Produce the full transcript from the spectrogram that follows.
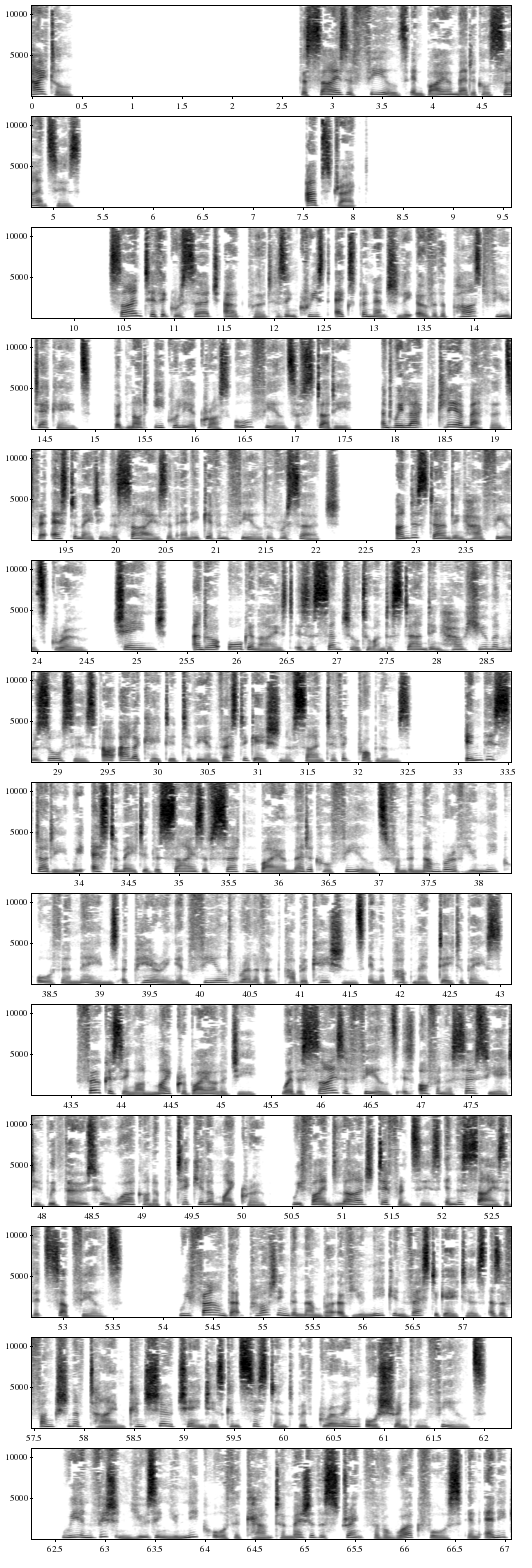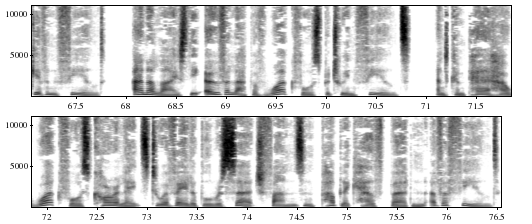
Title The Size of Fields in Biomedical Sciences. Abstract Scientific research output has increased exponentially over the past few decades, but not equally across all fields of study, and we lack clear methods for estimating the size of any given field of research. Understanding how fields grow, change, and are organized is essential to understanding how human resources are allocated to the investigation of scientific problems. In this study, we estimated the size of certain biomedical fields from the number of unique author names appearing in field relevant publications in the PubMed database. Focusing on microbiology, where the size of fields is often associated with those who work on a particular microbe, we find large differences in the size of its subfields. We found that plotting the number of unique investigators as a function of time can show changes consistent with growing or shrinking fields. We envision using unique author count to measure the strength of a workforce in any given field, analyze the overlap of workforce between fields, and compare how workforce correlates to available research funds and public health burden of a field.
